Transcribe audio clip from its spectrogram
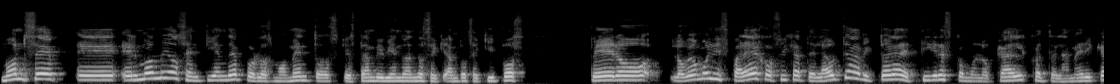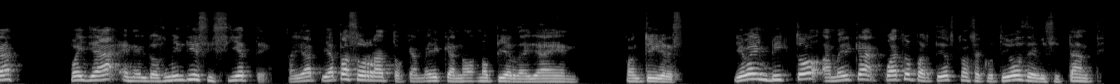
Monse, eh, el momio se entiende por los momentos que están viviendo ambos, ambos equipos, pero lo veo muy disparejo. Fíjate, la última victoria de Tigres como local contra el América fue ya en el 2017. O sea, ya, ya pasó rato que América no, no pierda ya en, con Tigres. Lleva invicto América cuatro partidos consecutivos de visitante.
